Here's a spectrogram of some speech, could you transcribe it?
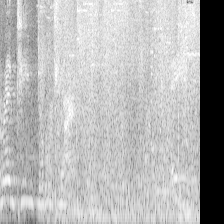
Red team double kill. Ace.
